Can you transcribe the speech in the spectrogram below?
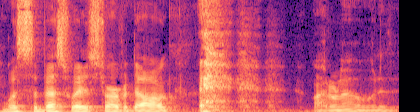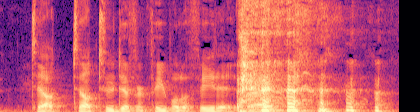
What's the best way to starve a dog? I don't know. What is it? Tell tell two different people to feed it. Right?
